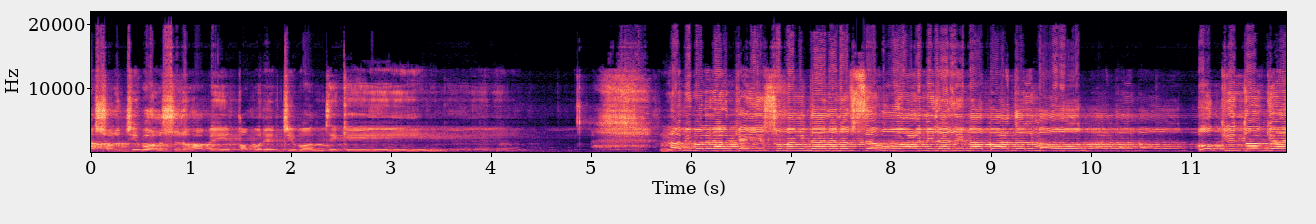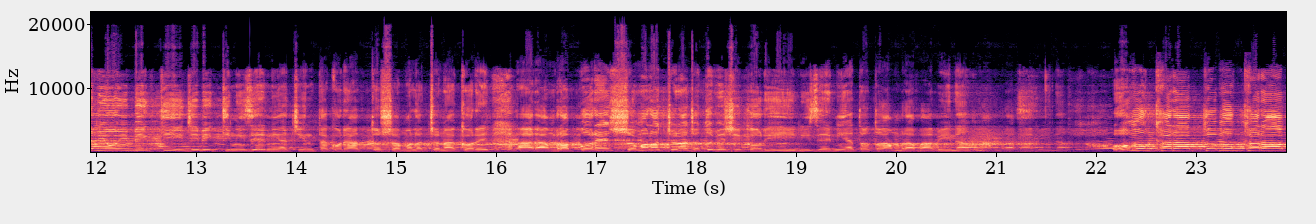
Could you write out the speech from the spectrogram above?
আসল জীবন শুরু হবে কবরের জীবন থেকে। নবী বলেন, আল কাইসু মান দানা নাফসাহু ওয়া আমিলা লিমা বাদাল মাউত। প্রকৃত জ্ঞানী ওই ব্যক্তি, যে ব্যক্তি নিজের নিয়ে চিন্তা করে, আত্মসমালোচনা করে। আর আমরা পরে সমালোচনা যত বেশি করি, নিজে নিয়ে তত আমরা ভাবি না। অমুক খারাপ, তমুক খারাপ।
